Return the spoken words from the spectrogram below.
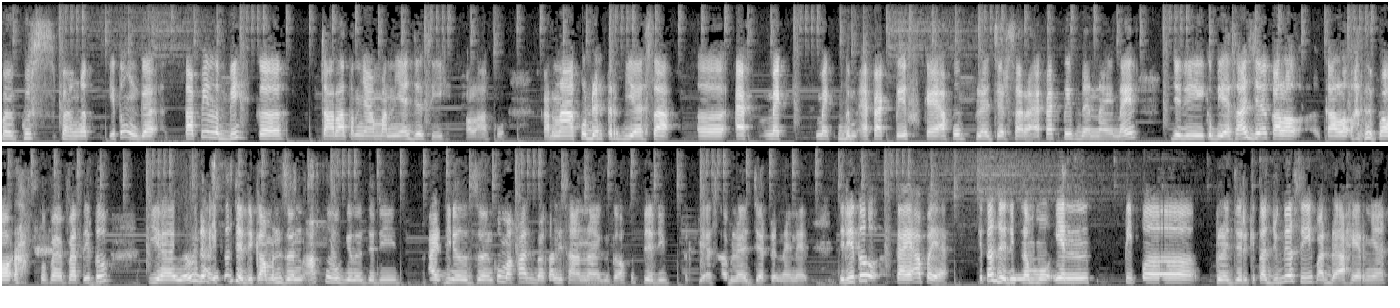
bagus banget. Itu enggak tapi lebih ke cara ternyamannya aja sih kalau aku. Karena aku udah terbiasa uh, make make them efektif kayak aku belajar secara efektif dan lain-lain jadi kebiasa aja kalau kalau the power of kepepet itu ya ya udah itu jadi common zone aku gitu. Jadi ideal zone aku makan bahkan di sana gitu. Aku jadi terbiasa belajar dan lain-lain. Jadi itu kayak apa ya kita jadi nemuin tipe belajar kita juga sih pada akhirnya.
